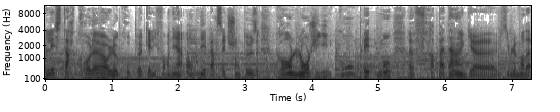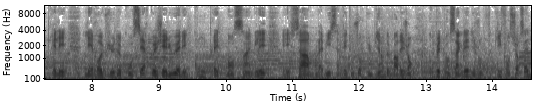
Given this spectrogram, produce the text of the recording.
les Starcrawlers, le groupe californien emmené par cette chanteuse grande, longiligne, complètement euh, frappadingue. Euh, visiblement, d'après les, les revues de concerts que j'ai lues, elle est complètement cinglée, et ça, à mon avis, ça fait toujours du bien de voir des gens complètement cinglés, des gens qui font sur scène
